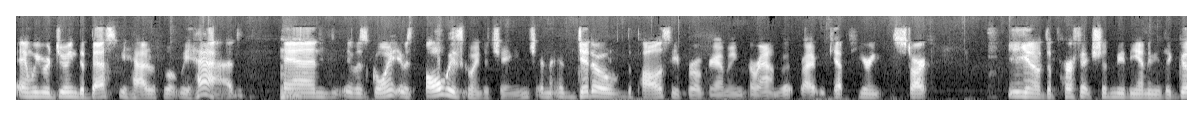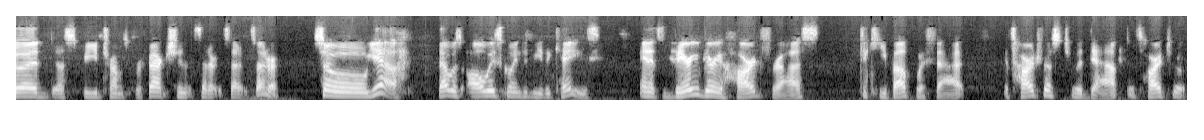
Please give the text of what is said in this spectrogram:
and we were doing the best we had with what we had. Mm-hmm. And it was going, it was always going to change. And ditto the policy programming around it, right? We kept hearing start, you know, the perfect shouldn't be the enemy of the good, uh, speed trumps perfection, et cetera, et cetera, et cetera. So, yeah, that was always going to be the case. And it's very, very hard for us to keep up with that it's hard for us to adapt. It's hard to,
